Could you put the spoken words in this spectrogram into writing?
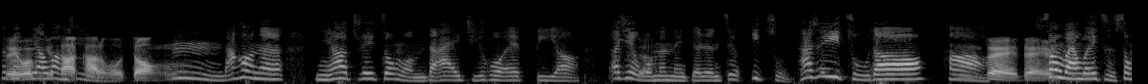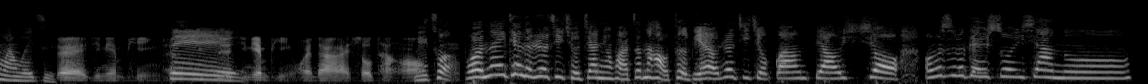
这个不要忘记。打卡的活动，嗯，然后呢，你要追踪我们的 IG 或 FB 哦。而且我们每个人只有一组，它是一组的哦，哈、嗯。对对。送完为止，送完为止。对，纪念品。对。纪念品，欢迎大家来收藏哦。没错，不过那一天的热气球嘉年华真的好特别，还有热气球光雕秀，我们是不是可以说一下呢？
